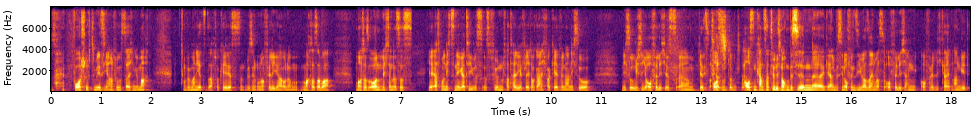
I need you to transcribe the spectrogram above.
vorschriftsmäßig in Anführungszeichen gemacht. Und wenn man jetzt sagt, okay, der ist ein bisschen unauffälliger oder macht das aber macht das ordentlich, dann ist das ja erstmal nichts Negatives. Ist für einen Verteidiger vielleicht auch gar nicht verkehrt, wenn er nicht so, nicht so richtig auffällig ist. Ähm, jetzt Das außen, stimmt, ja. außen kann es natürlich noch ein bisschen, äh, gerne ein bisschen offensiver sein, was so Auffällig an, Auffälligkeiten angeht.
